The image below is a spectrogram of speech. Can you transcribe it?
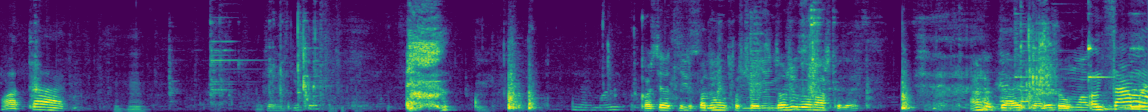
Вот так. Кислый? Костя, ты подумал, что это тоже бумажка, да? А, да, это. Он самый.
